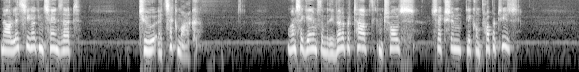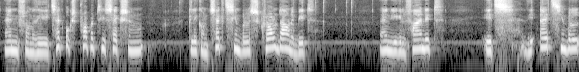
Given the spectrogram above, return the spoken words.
Now let's see if I can change that to a check mark. Once again from the developer tab, the controls section, click on properties and from the checkbox properties section click on checked symbol, scroll down a bit and you will find it. It's the at symbol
